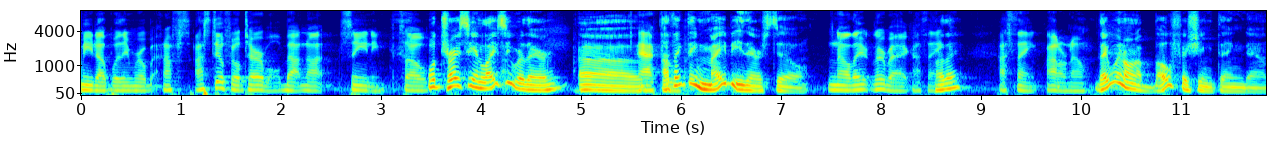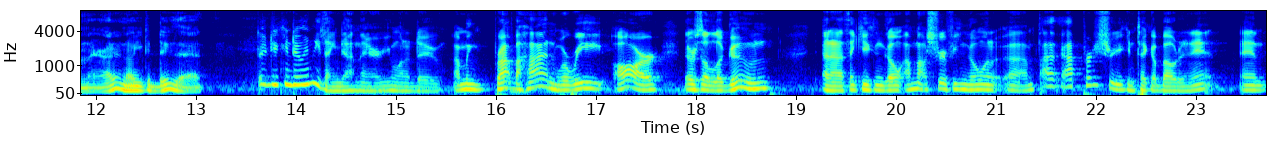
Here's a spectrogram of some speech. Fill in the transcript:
meet up with him real bad. I, I still feel terrible about not seeing him. So Well, Tracy and Lacey were there. Uh, After- I think they may be there still. no, they they're back. I think. Are they? I think. I don't know. They went on a bow fishing thing down there. I didn't know you could do that. Dude, you can do anything down there you want to do. I mean, right behind where we are, there's a lagoon, and I think you can go. I'm not sure if you can go in. Um, I, I'm pretty sure you can take a boat in it, and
